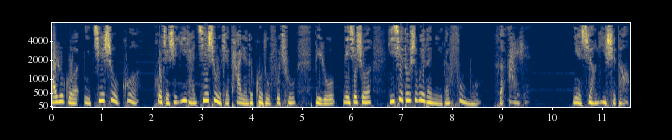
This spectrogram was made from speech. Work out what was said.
而如果你接受过，或者是依然接受着他人的过度付出，比如那些说一切都是为了你的父母和爱人，你也需要意识到，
